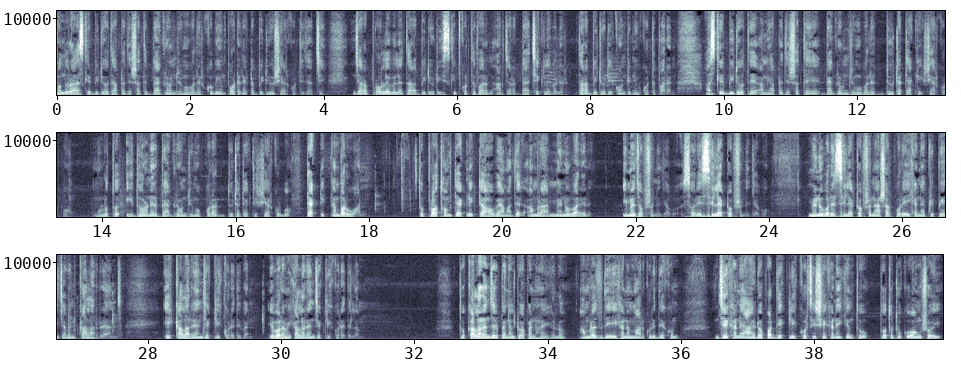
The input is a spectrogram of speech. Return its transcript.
বন্ধুরা, আজকের ভিডিওতে আপনাদের সাথে ব্যাকগ্রাউন্ড রিমুভালের খুবই ইম্পর্টেন্ট একটা ভিডিও শেয়ার করতে যাচ্ছে। যারা প্রো লেভেলে তারা ভিডিওটি স্কিপ করতে পারেন, আর যারা ব্যাচেক লেভেলের তারা ভিডিওটি কন্টিনিউ করতে পারেন। আজকের ভিডিওতে আমি আপনাদের সাথে ব্যাকগ্রাউন্ড রিমুভালের দুইটা টেকনিক শেয়ার করব। মূলত এই ধরনের ব্যাকগ্রাউন্ড রিমুভ করার দুইটা টেকনিক শেয়ার করব। টেকনিক নাম্বার ওয়ান তো প্রথম টেকনিকটা হবে আমাদের, আমরা মেনুবারের ইমেজ অপশনে যাব। সরি সিলেক্ট অপশনে যাব। মেনুবারের সিলেক্ট অপশনে আসার পরে এখানে আপনি পেয়ে যাবেন কালার রেঞ্জ এই কালার রেঞ্জে ক্লিক করে দেবেন। এবার আমি কালার রেঞ্জে ক্লিক করে দিলাম। তো কালার রেঞ্জের প্যানেলটি ওপেন হয়ে গেল। আমরা যদি এখানে মার্ক করে দেখুন, যেখানে আইডপার দিয়ে ক্লিক করছি, সেখানেই কিন্তু ততটুকু অংশই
